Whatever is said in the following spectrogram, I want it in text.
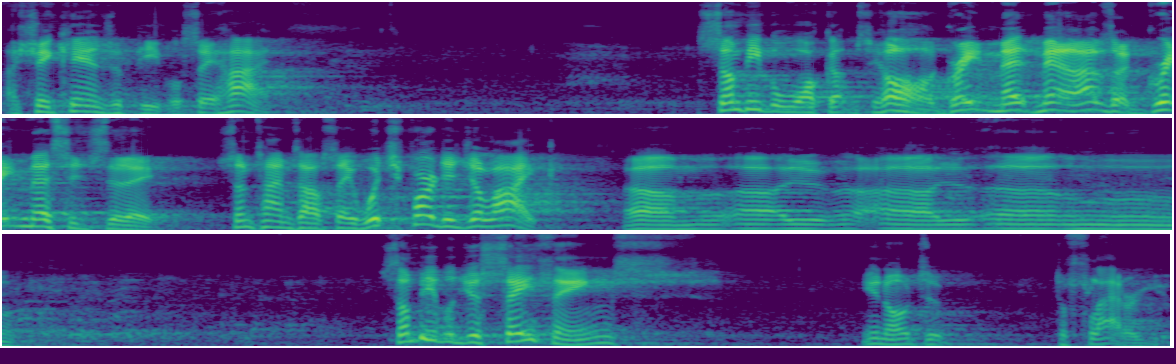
I shake hands with people, say hi. Some people walk up and say, Oh, great, me- man, that was a great message today. Sometimes I'll say, Which part did you like? Um, uh, uh, uh, some people just say things, you know, to, to flatter you.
